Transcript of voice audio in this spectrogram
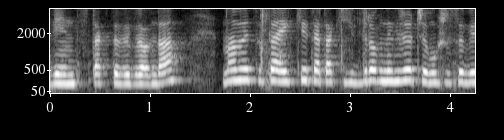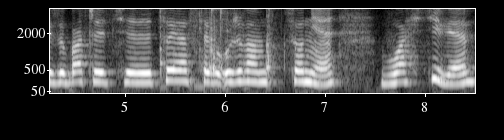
więc tak to wygląda. Mamy tutaj kilka takich drobnych rzeczy, muszę sobie zobaczyć, co ja z tego używam, co nie. Właściwie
